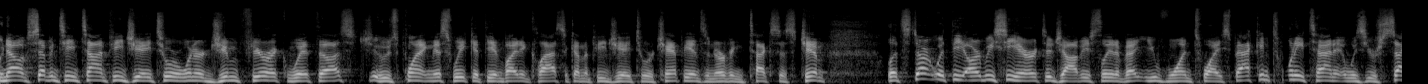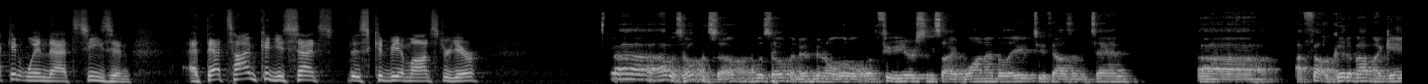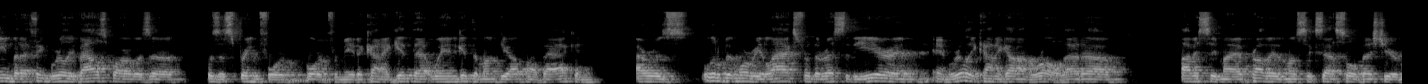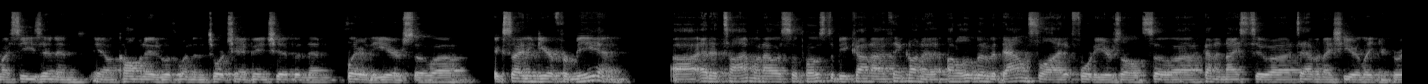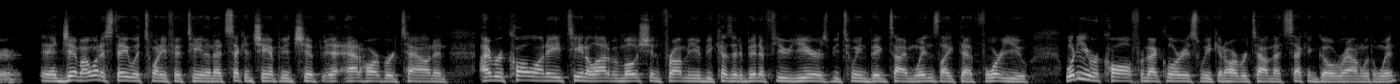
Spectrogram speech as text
We now have 17 time PGA Tour winner Jim Furyk with us, who's playing this week at the Invited Classic on the PGA Tour Champions in Irving, Texas. Jim, let's start with the RBC Heritage, obviously, an event you've won twice. Back in 2010, it was your second win that season. At that time, could you sense this could be a monster year? Uh, I was hoping so. I was hoping. It had been a little, a few years since I'd won, I believe, 2010. Uh, I felt good about my game, but I think really Valspar was a was a springboard for me to kind of get that win, get the monkey off my back, and I was a little bit more relaxed for the rest of the year, and and really kind of got on a roll. That uh, obviously my probably the most successful, best year of my season, and you know culminated with winning the tour championship and then Player of the Year. So uh, exciting year for me, and uh, at a time when I was supposed to be kind of, I think, on a on a little bit of a downslide at 40 years old. So uh, kind of nice to uh, to have a nice year late in your career. Uh, Jim, I want to stay with 2015 and that second championship at Harbour Town. And I recall on 18 a lot of emotion from you because it had been a few years between big time wins like that for you. What do you recall from that glorious week in Harbour Town, that second go around with a win?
